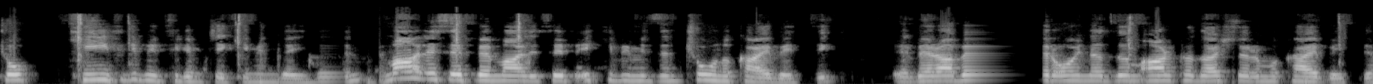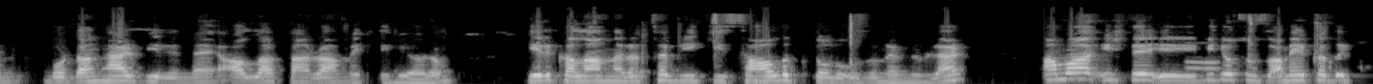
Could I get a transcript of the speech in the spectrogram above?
çok keyifli bir film çekimindeydim. Maalesef ve maalesef ekibimizin çoğunu kaybettik. E, Beraber oynadığım arkadaşlarımı kaybettim. Buradan her birine Allah'tan rahmet diliyorum. Geri kalanlara tabii ki sağlık dolu uzun ömürler. Ama işte e, biliyorsunuz Amerika'daki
